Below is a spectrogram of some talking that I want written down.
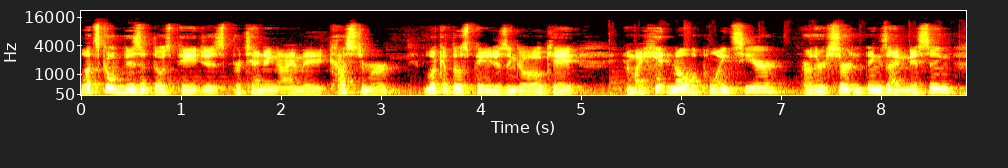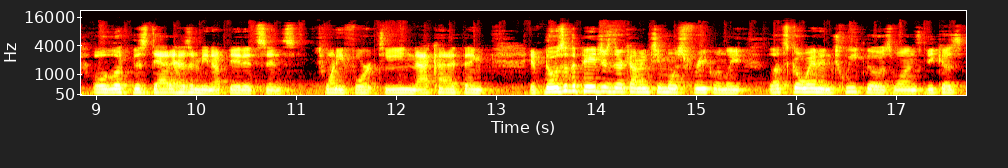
Let's go visit those pages pretending i'm a customer. Look at those pages and go okay am i hitting all the points here? Are there certain things i'm missing? Oh look this data hasn't been updated since 2014 that kind of thing. If those are the pages they're coming to most frequently, let's go in and tweak those ones because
